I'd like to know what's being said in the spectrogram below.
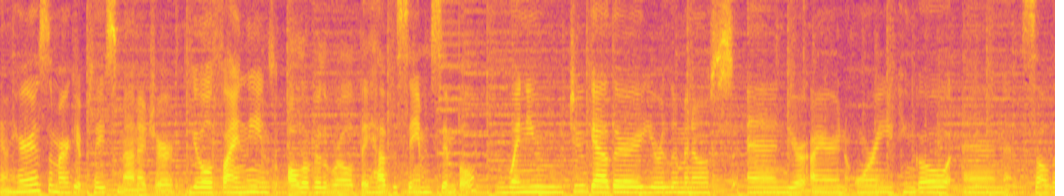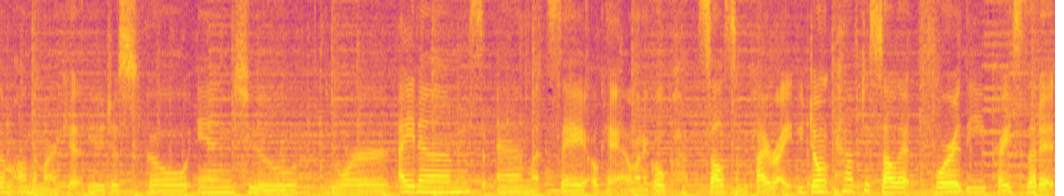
Now here is the Marketplace Manager. You will find these all over the world. They have the same symbol. When you do gather your Luminos and your iron ore, you can go and sell them on the market. You just go into your items and let's say, okay, I want to go sell some pyrite. You don't have to sell it for the price that it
